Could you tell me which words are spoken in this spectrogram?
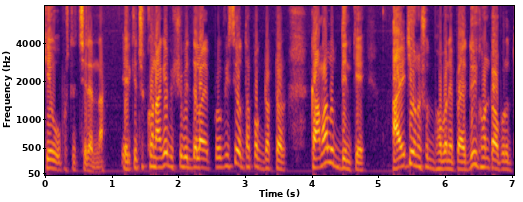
কেউ উপস্থিত ছিলেন না। এর কিছুক্ষণ আগে বিশ্ববিদ্যালয়ের প্রভিসি অধ্যাপক ডক্টর কামাল উদ্দিনকে আইটি অনুষদ ভবনে প্রায় দুই ঘণ্টা অবরুদ্ধ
